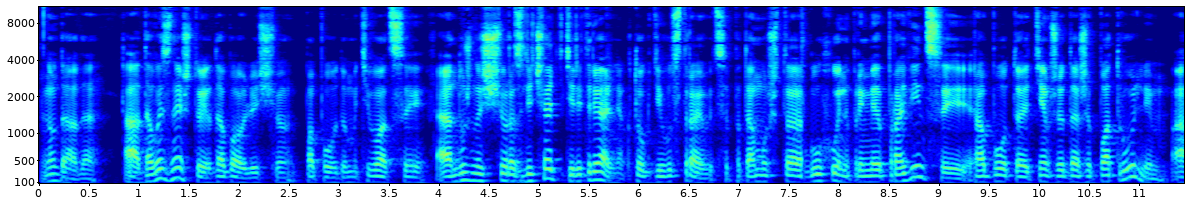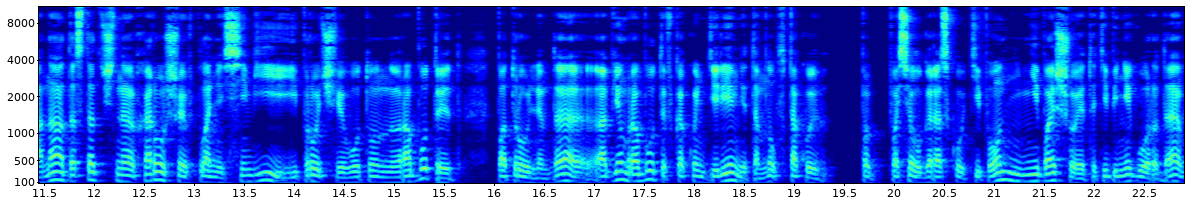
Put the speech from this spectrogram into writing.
Ну да, да. А, давай знаешь, что я добавлю еще по поводу мотивации? А, нужно еще различать территориально, кто где устраивается, потому что в глухой, например, провинции работа тем же даже патрульным, она достаточно хорошая в плане семьи и прочее. Вот он работает патрульным, да, объем работы в какой-нибудь деревне, там, ну, в такой поселок городской типа, он небольшой, это тебе не город, да,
